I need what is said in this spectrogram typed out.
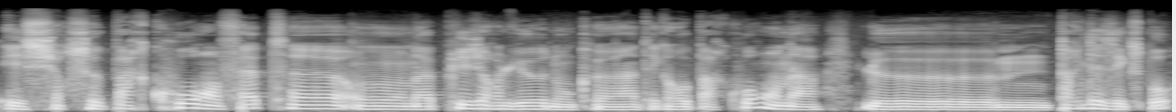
Et sur ce parcours, en fait, euh, on a plusieurs lieux donc euh, intégrés au parcours. On a le euh, parc des expos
